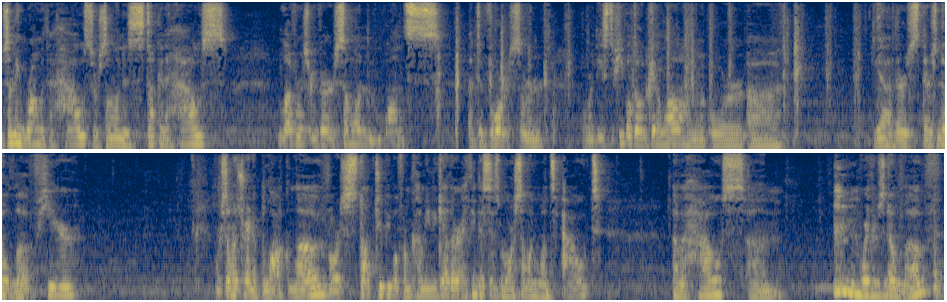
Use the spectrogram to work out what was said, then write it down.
something wrong with a house or someone is stuck in a house. Lovers reverse. Someone wants a divorce or or these people don't get along or uh, yeah, there's there's no love here. Or someone's trying to block love or stop two people from coming together. I think this is more someone wants out of a house um, where there's no love.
